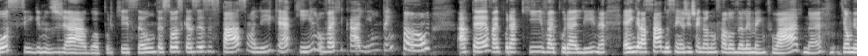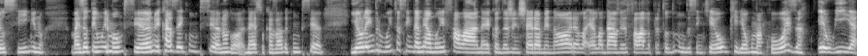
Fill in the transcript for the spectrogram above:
os signos de água, porque são pessoas que às vezes passam ali, quer aquilo, vai ficar ali um tempão, até vai por aqui, vai por ali, né? É engraçado, assim, a gente ainda não falou do elemento ar, né? Que é o meu signo. Mas eu tenho um irmão pisciano e casei com um pisciano agora, né? Sou casada com um pisciano. E eu lembro muito assim da minha mãe falar, né, quando a gente era menor, ela, ela dava, falava para todo mundo assim que eu queria alguma coisa, eu ia,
